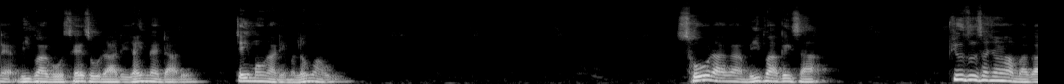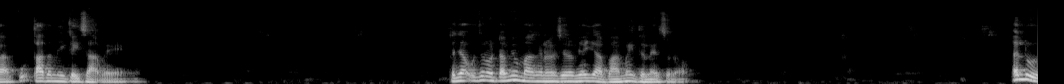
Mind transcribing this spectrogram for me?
နဲ့မိဘကိုဆဲဆိုတာတွေရိုက်နှက်တာတွေကြိမ်းမောင်းတာတွေမလုပ်ပါဘူးဆိုးတာကမိဘကိစ္စပြုစုဆက်ချောင်းရမှာကကိုသားသမီးကိစ္စပဲဒါကြောင့်ဦးဇင်းတို့တောင်မြတ်မာကန်တော်ဆရာဘုရားကြီးကဗာမိတ်တယ်လဲဆိုတော့ အဲ့လို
